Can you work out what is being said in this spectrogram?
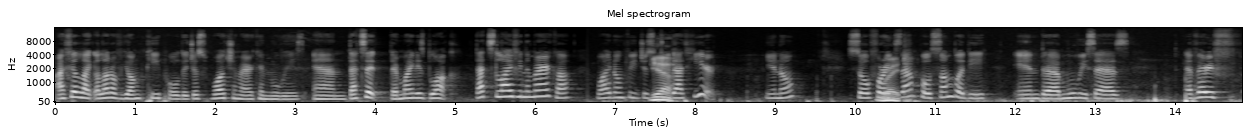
I feel like a lot of young people they just watch American movies and that's it. Their mind is blocked. That's life in America. Why don't we just Yeah. do that here? You know. So, for Right. example, somebody in the movie says a very f-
